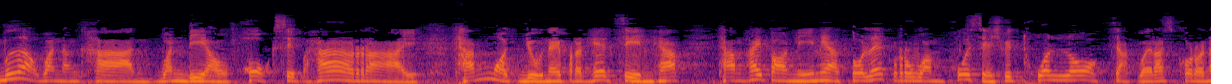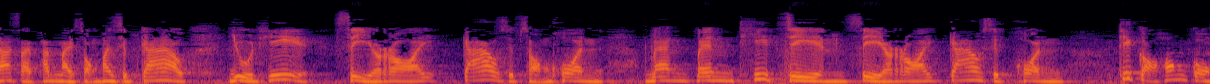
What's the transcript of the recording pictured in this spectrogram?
เมื่อวันอังคารวันเดียว 65 ราย ทั้งหมดอยู่ในประเทศจีนครับทำให้ตอนนี้เนี่ยตัวเลขรวมผู้เสียชีวิตทั่วโลกจากไวรัสโคโรนาสายพันธุ์ใหม่ 2019 อยู่ที่ 492 คน แบ่งเป็นที่จีน 490 คน ที่เกาะฮ่องกง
